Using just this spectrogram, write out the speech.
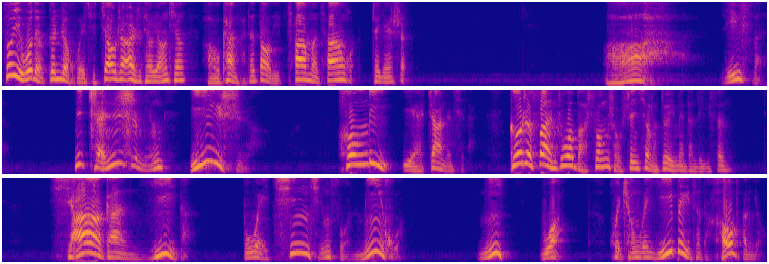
所以我得跟着回去交这二十条洋枪，好看看他到底掺没掺和这件事儿。啊，李芬，你真是名医师啊！亨利也站了起来，隔着饭桌把双手伸向了对面的李芬。侠肝义胆，不为亲情所迷惑。你我会成为一辈子的好朋友。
